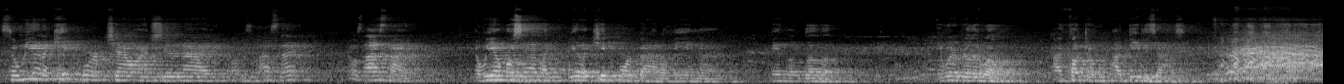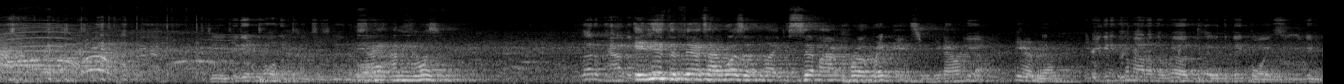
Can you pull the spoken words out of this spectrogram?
So we had a kickworm challenge the other night. What was last night? That was last night. And we almost had like we had a kickworm battle, me and uh, me and little Bubba. It went really well. I fucking I beat his ass. Dude, you didn't pull any punches, man. at all. Yeah, I, I mean I was Let him have it. in his defense, I was a like a semi-pro breakdancer, you know? Yeah. You remember that? If you're gonna come out on the road and play with the big boys, you're gonna,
